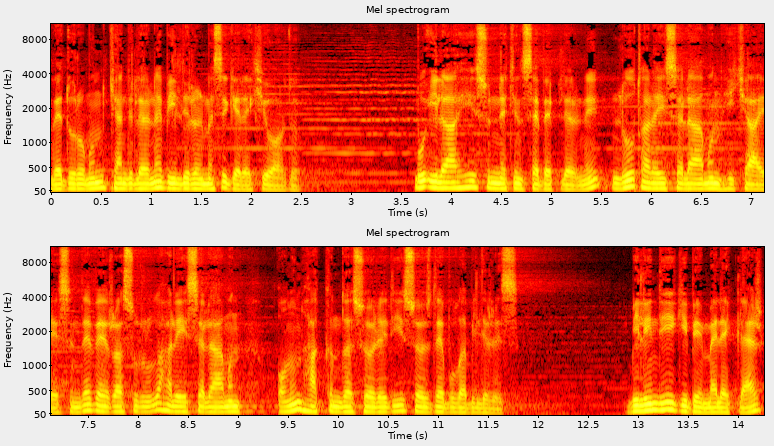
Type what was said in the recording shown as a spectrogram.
ve durumun kendilerine bildirilmesi gerekiyordu.'' Bu ilahi sünnetin sebeplerini Lut aleyhisselamın hikayesinde ve Resulullah aleyhisselamın onun hakkında söylediği sözde bulabiliriz. Bilindiği gibi melekler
